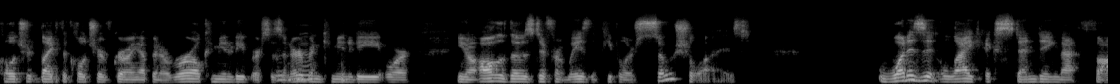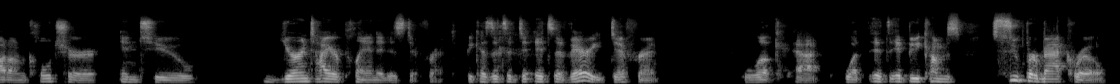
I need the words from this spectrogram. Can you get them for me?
culture, like the culture of growing up in a rural community versus mm-hmm. an urban community, or, you know, all of those different ways that people are socialized. What is it like extending that thought on culture into your entire planet is different because it's a it's a very different look at what it, it becomes super macro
